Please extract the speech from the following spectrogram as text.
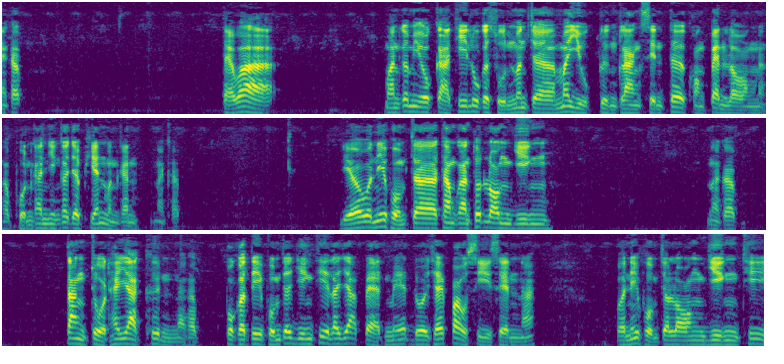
นะครับ แต่ว่ามันก็มีโอกาสที่ลูกกระสุนมันจะไม่อยู่กึ่งกลางเซนเตอร์ของแป้นรองนะครับ ผลการยิงก็จะเพี้ยนเหมือนกันนะครับ เดี๋ยววันนี้ผมจะทำการทดลองยิงนะครับ ตั้งโจทย์ให้ยากขึ้นนะครับ ปกติผมจะยิงที่ระยะ 8 เมตร โดยใช้เป้า 4 เซนนะ วันนี้ผมจะลองยิงที่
